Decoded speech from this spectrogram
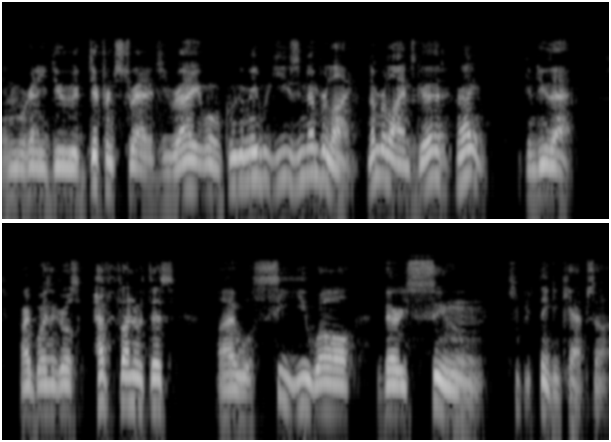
and we're going to do a different strategy, right? Well, maybe we can use a number line. Number line's good, right? You can do that. All right, boys and girls, have fun with this. I will see you all very soon. Keep your thinking caps on.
